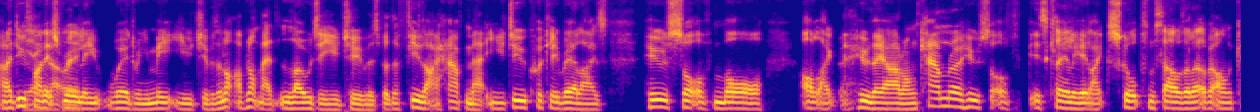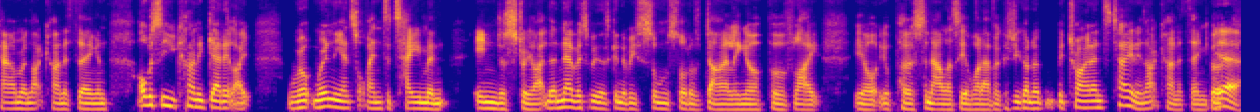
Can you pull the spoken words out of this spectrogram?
And I do Yeah, find exactly. it's really weird when you meet YouTubers. I'm not, I've not met loads of YouTubers, but the few that I have met, you do quickly realize who's sort of more on like who they are on camera, who sort of is clearly like sculpts themselves a little bit on camera and that kind of thing. And obviously, you kind of get it. Like we're, we're in the end sort of entertainment industry. Like inevitably, there's going to be some sort of dialing up of like your your personality or whatever, because you're going to be trying to entertain and that kind of thing. But yeah,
